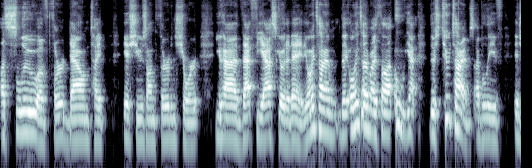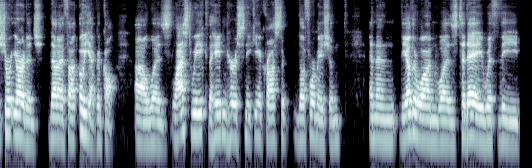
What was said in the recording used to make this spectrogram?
a slew of third down type issues on third and short. You had that fiasco today. The only time, the only time I thought, oh yeah, there's two times I believe in short yardage that I thought, oh yeah, good call. Uh, was last week the Hayden Hurst sneaking across the, the formation and then the other one was today with the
